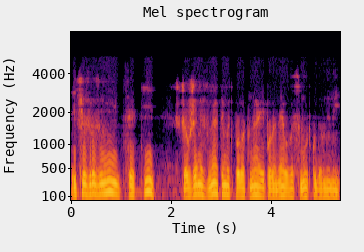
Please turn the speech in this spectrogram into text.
І чи зрозуміють це ті, що вже не знатимуть полотна і поленевого смутку давнини?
